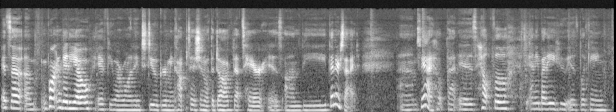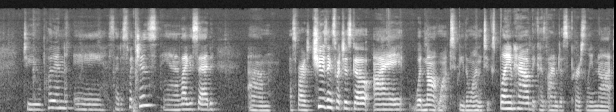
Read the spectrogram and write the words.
it's a um, important video if you are wanting to do a grooming competition with a dog that's hair is on the thinner side. Um, so yeah, I hope that is helpful to anybody who is looking to put in a set of switches. And like I said, um, as far as choosing switches go, I would not want to be the one to explain how because I'm just personally not,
